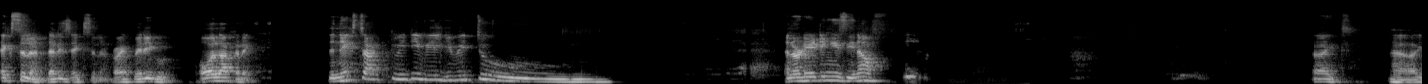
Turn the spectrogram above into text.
Excellent, that is excellent, right? Very good, all are correct. The next activity we'll give it to annotating is enough. Right. Uh,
